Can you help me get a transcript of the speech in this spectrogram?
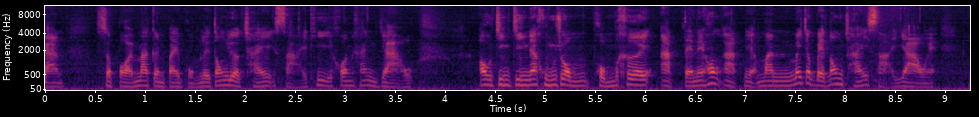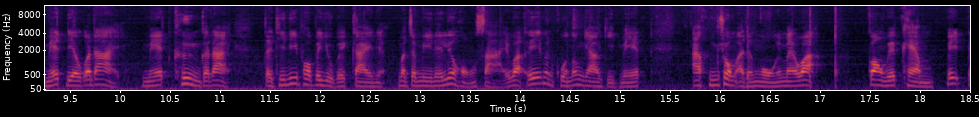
การสปอยมากเกินไปผมเลยต้องเลือกใช้สายที่ค่อนข้างยาว เอาจริง ๆ นะคุณผู้ชม ผมเคยอัดแต่ในห้องอัดเนี่ยมันไม่จำเป็นต้องใช้สายยาวไงเมตรเดียวก็ได้ เมตรครึ่งก็ได้ แต่ที่นี่พอไปอยู่ไกลๆเนี่ยมันจะมีในเรื่องของสายว่าเอ๊ะมันควรต้องยาวกี่เมตรอะคุณผู้ชมอาจจะงงใช่ไหมว่ากล้องเว็บแคมเฮ้ยไป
